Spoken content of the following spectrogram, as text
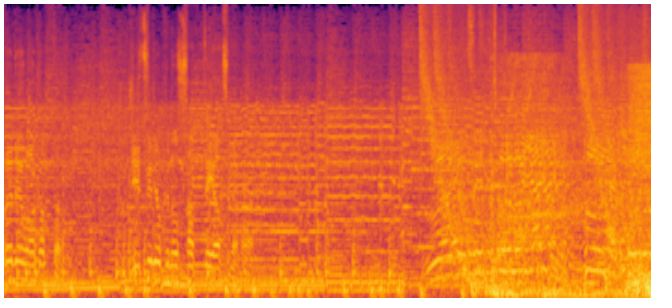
れで分かった。実力の差ってやつだな。我が絶刀の刃そうだ術式解放氷河の弓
